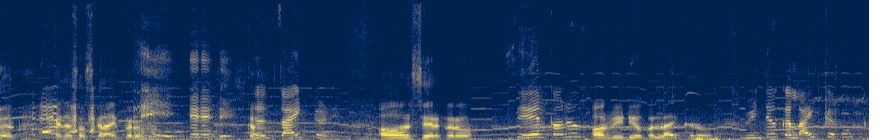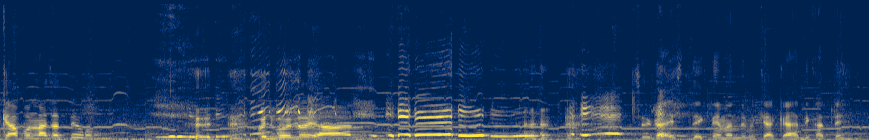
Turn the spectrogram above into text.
कहते सब्सक्राइब करो। सब्सक्राइब करें। और शेयर करो। शेयर करो। और वीडियो को लाइक करो। वीडियो को लाइक करो। क्या बोलना चाहते हो? कुछ बोलो यार। तो गाइस देखते हैं मंदिर में क्या क्या है दिखाते हैं।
